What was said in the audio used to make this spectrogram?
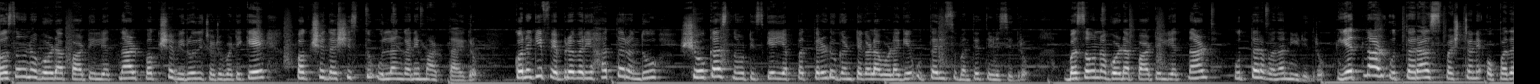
ಬಸವನಗೌಡ ಪಾಟೀಲ್ ಯತ್ನಾಳ್ ಪಕ್ಷ ವಿರೋಧಿ ಚಟುವಟಿಕೆ, ಪಕ್ಷದ ಶಿಸ್ತು ಉಲ್ಲಂಘನೆ ಮಾಡ್ತಾ ಇದ್ರು. ಕೊನೆಗೆ ಫೆಬ್ರವರಿ ಹತ್ತರಂದು ಶೋಕಾಸ್ ನೋಟಿಸ್ಗೆ ಎಪ್ಪತ್ತೆರಡು ಗಂಟೆಗಳ ಒಳಗೆ ಉತ್ತರಿಸುವಂತೆ ತಿಳಿಸಿದರು. ಬಸವನಗೌಡ ಪಾಟೀಲ್ ಯತ್ನಾಳ್ ಉತ್ತರವನ್ನು ನೀಡಿದರು. ಯತ್ನಾಳ್ ಉತ್ತರ ಸ್ಪಷ್ಟನೆ ಒಪ್ಪದ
